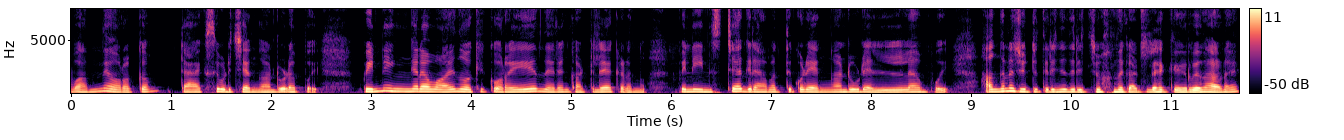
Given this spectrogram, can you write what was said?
വന്ന ഉറക്കം ടാക്സി പിടിച്ച് എങ്ങാണ്ടൂടെ പോയി. പിന്നെ ഇങ്ങനെ വായി നോക്കി കുറേ നേരം കട്ടിലേ കിടന്നു. പിന്നെ ഇൻസ്റ്റാഗ്രാമത്തിൽ കൂടെ എങ്ങാണ്ടൂടെ എല്ലാം പോയി. അങ്ങനെ ചുറ്റി തിരിഞ്ഞ് തിരിച്ചു വന്ന് കട്ടിലേ കയറിയതാണ്.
